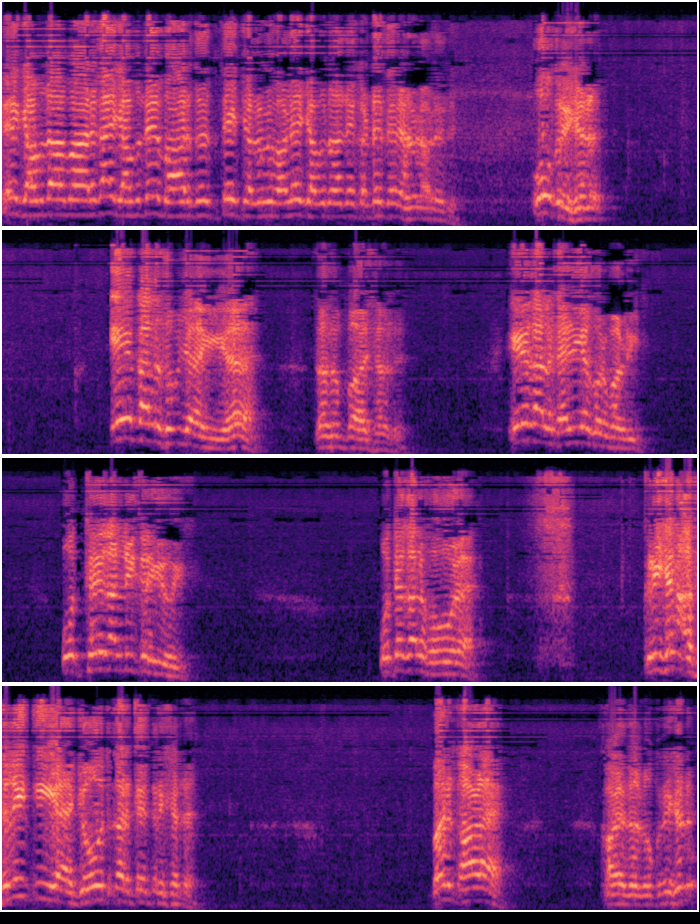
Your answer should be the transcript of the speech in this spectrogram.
ਇਹ ਜਮਦਾ ਮਾਰਗ ਹੈ ਜਮਦੇ ਮਾਰਗ ਤੇ ਚੱਲਣ ਵਾਲੇ ਜਮਨਾ ਦੇ ਕੰਢੇ ਤੇ ਰਹਿਣ ਵਾਲੇ ਨੇ ਉਹ ਕ੍ਰਿਸ਼ਨ, ਇਹ ਗੱਲ ਸਮਝਾਈ ਹੈ ਦਸਮ ਪਾਸ਼ਾ ਨੇ। ਇਹ ਗੱਲ ਕਹਿਦੀ ਹੈ ਗੁਰਬਾਣੀ। ਉੱਥੇ ਗੱਲ ਨਹੀਂ ਕਹੀ ਹੋਈ। ਉੱਥੇ ਗੱਲ ਹੋਰ ਹੈ। ਕ੍ਰਿਸ਼ਨ ਅਸਲੀ ਕੀ ਹੈ? ਜੋਤ ਕਰਕੇ ਕ੍ਰਿਸ਼ਨ। ਪਰ ਕਾਲਾ ਹੈ। ਕਾਲੇ ਦਾ ਲੋਕ ਕ੍ਰਿਸ਼ਨ।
